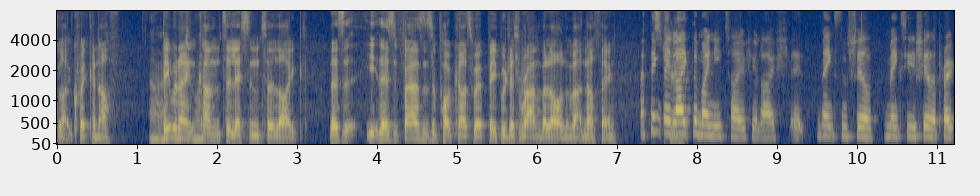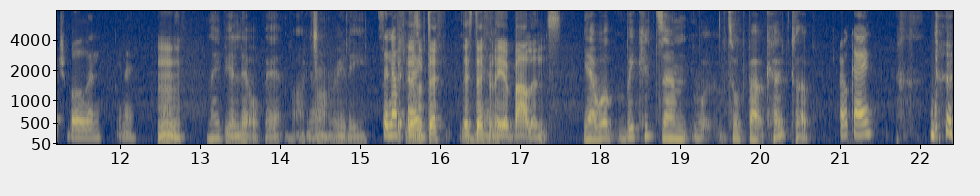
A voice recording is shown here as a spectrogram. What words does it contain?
like quick enough. All right, People do you don't want? come to listen to like there's a, there's thousands of podcasts where people just ramble on about nothing. I think It's they true. like the minutiae of your life. It makes them feel makes you feel approachable and you know. Mm. Maybe a little bit, but I can't really. It's enough There's a def- there's definitely a balance. Yeah, well, we could um, talk about Code Club. okay.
